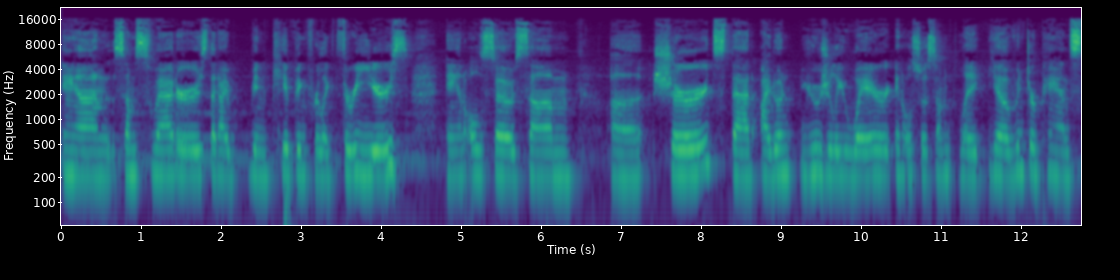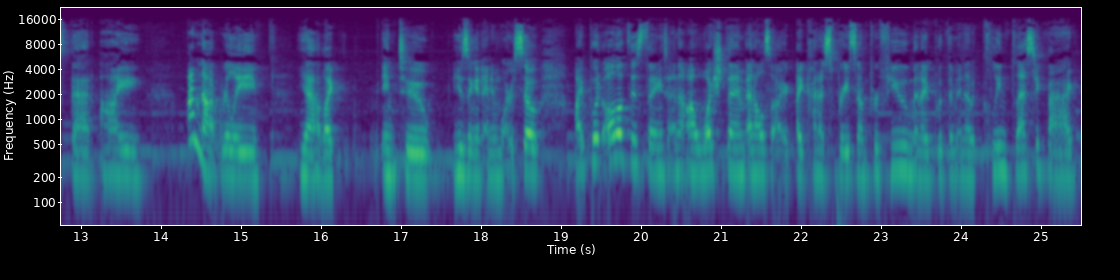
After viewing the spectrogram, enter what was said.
and some sweaters that I've been keeping for like three years, and also some uh, shirts that I don't usually wear, and also some like yeah winter pants that I I'm not really, yeah, like into using it anymore. So I put all of these things and I wash them and also I, I kind of spray some perfume and I put them in a clean plastic bag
